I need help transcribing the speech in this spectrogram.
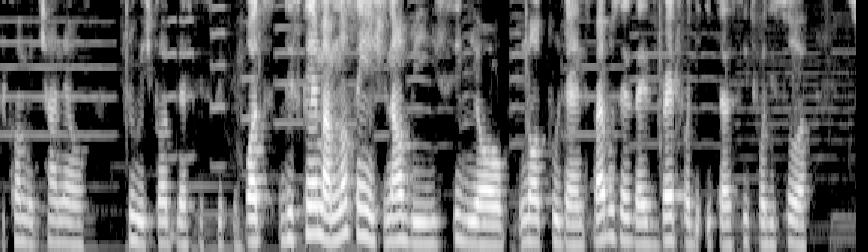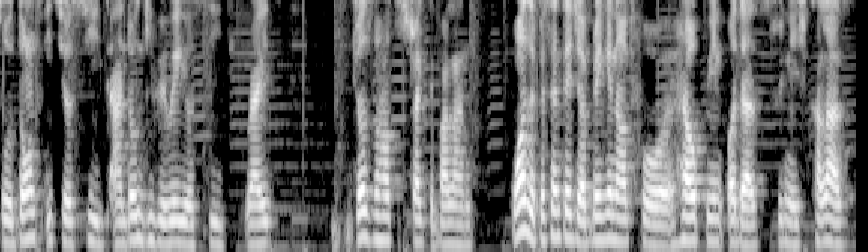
become a channel through which God blesses people. But disclaimer, I'm not saying you should now be silly or not prudent. Bible says there is bread for the eater, seed for the sower. So don't eat your seed and don't give away your seed, right? Just know how to strike the balance. Once the percentage you're bringing out for helping others finish, class,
